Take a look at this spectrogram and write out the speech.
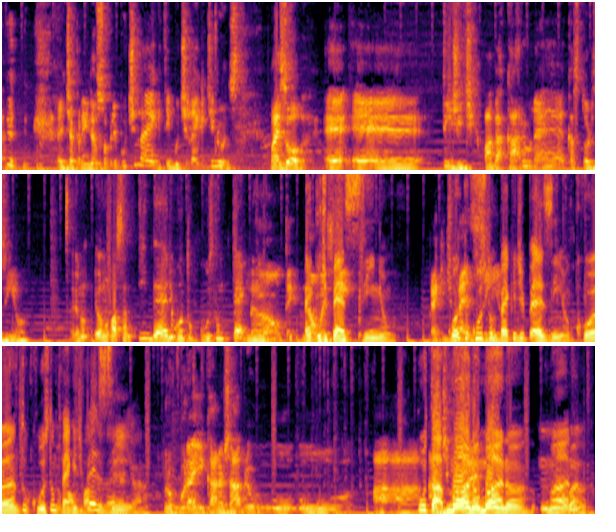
A gente aprendeu sobre bootleg, tem bootleg de nudes. Mas, ô, é, é, tem gente que paga caro, né, Castorzinho? eu, não, eu não faço ideia de quanto custa um pack. Não, tem. Pack não, de mas tem pezinho. Pack de Quanto pezinho. custa um pack de pezinho? Quanto custa um Eu pack de pezinho? ideia. Procura aí, cara. Já abre o. o, o- a, Puta, a mano, Web. mano, Hum, mano. quanto?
